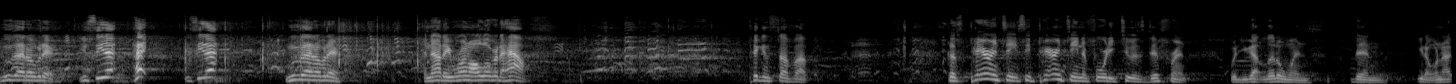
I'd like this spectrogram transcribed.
Move that over there. You see that? Hey, you see that? Move that over there. And now they run all over the house, picking stuff up. Because parenting, see, parenting at 42 is different when you got little ones than, you know, when I,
